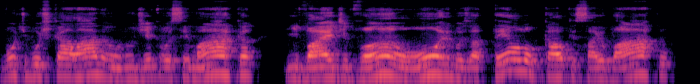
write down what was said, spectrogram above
vão te buscar lá no, no dia que você marca e vai de van ou ônibus até o local que sai o barco.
